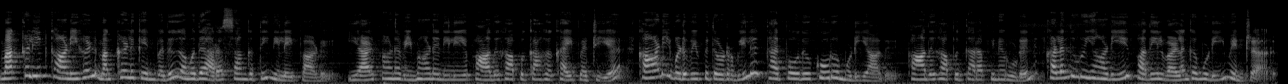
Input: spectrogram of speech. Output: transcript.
மக்களின் காணிகள் மக்களுக்கு என்பது எமது அரசாங்கத்தின் நிலைப்பாடு. யாழ்ப்பாண விமான நிலைய பாதுகாப்புக்காக கைப்பற்றிய காணி விடுவிப்பு தொடர்பில் தற்போது கூற முடியாது. பாதுகாப்பு தரப்பினருடன் கலந்துரையாடியே பதில் வழங்க முடியும் என்றார்.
